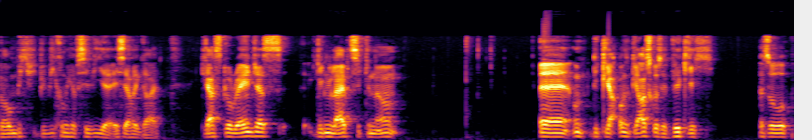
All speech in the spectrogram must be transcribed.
warum ich, wie komme ich auf Sevilla? Ist ja auch egal. Glasgow Rangers gegen Leipzig, genau. Äh, und, die Gla und Glasgow ist ja wirklich, also,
